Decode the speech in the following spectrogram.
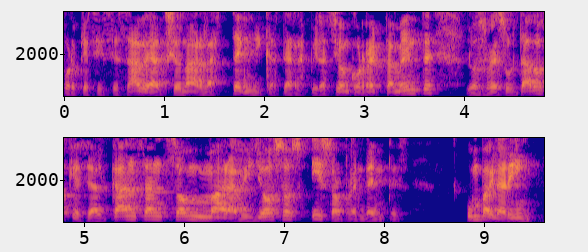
porque si se sabe accionar las técnicas de respiración correctamente, los resultados que se alcanzan son maravillosos y sorprendentes un bailarín,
